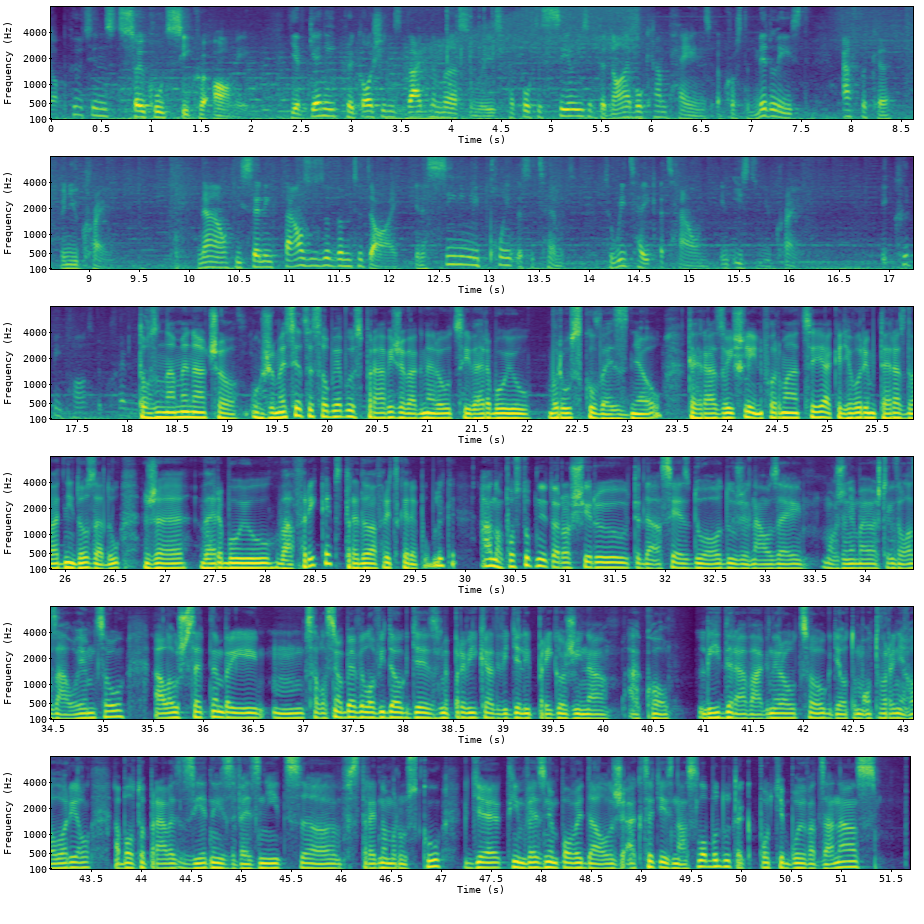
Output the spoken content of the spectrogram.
Yevgeny Prigozhin's Wagner mercenaries have fought a series of deniable campaigns across the Middle East, Africa and Ukraine. Now he's sending thousands of them to die in a seemingly pointless attempt to retake a town in eastern Ukraine. To znamená čo? Už mesiace sa objavujú správy, že Wagnerovci verbujú v Rusku väzňov. Teraz vyšli informácie, a keď hovorím teraz dva dní dozadu, že verbujú v Afrike, v Stredoafrickej republike? Áno, postupne to rozširujú, teda asi aj z dôvodu, že naozaj možno nemajú až tak veľa záujemcov, ale už v septembri mm, sa vlastne objavilo video, kde sme prvýkrát videli Prigožina ako lídra Wagnerovcov, kde o tom otvorene hovoril a bol to práve z jednej z väzníc e, v strednom Rusku, kde tým väzňom povedal, že ak chcete ísť na slobodu, tak poďte bojovať za nás,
